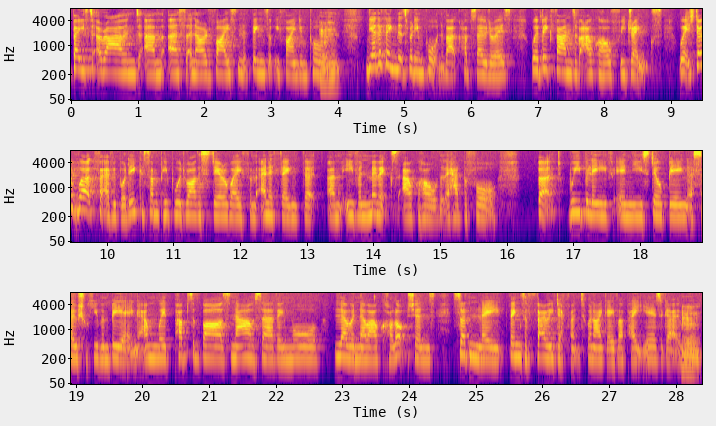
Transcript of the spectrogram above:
based around um, us and our advice and the things that we find important. Mm-hmm. The other thing that's really important about Club Soda is we're big fans of alcohol-free drinks which don't work for everybody because some people would rather steer away from anything that um, even mimics alcohol that they had before. But we believe in you still being a social human being. And with pubs and bars now serving more low and no alcohol options, suddenly things are very different to when I gave up eight years ago. Mm.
